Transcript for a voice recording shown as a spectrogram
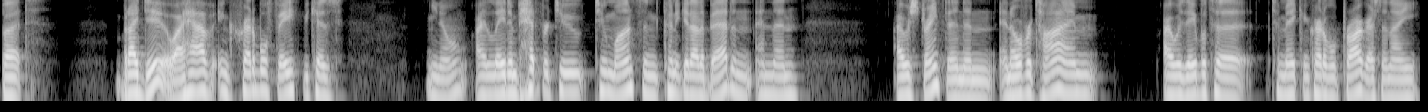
but but I do. I have incredible faith because you know, I laid in bed for two two months and couldn't get out of bed, and and then I was strengthened, and and over time, I was able to to make incredible progress, and I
